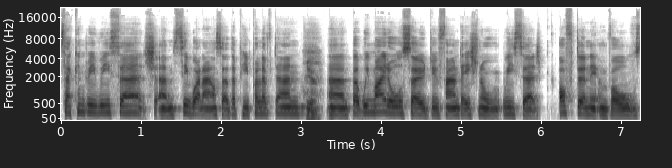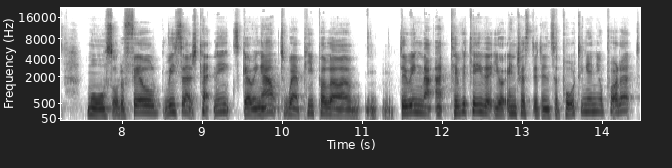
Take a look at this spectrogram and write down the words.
secondary research, um, see what else other people have done. Yeah. Uh, but we might also do foundational research. Often it involves more sort of field research techniques, going out to where people are doing that activity that you're interested in supporting in your product.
